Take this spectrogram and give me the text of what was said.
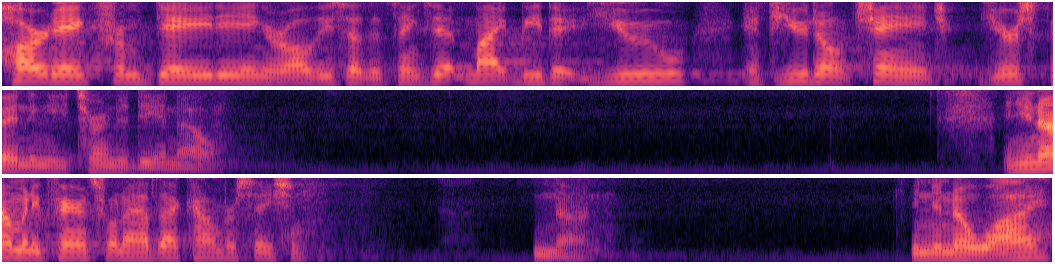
heartache from dating or all these other things. It might be that you, if you don't change, you're spending eternity in hell. And you know how many parents want to have that conversation? None. And you know why?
